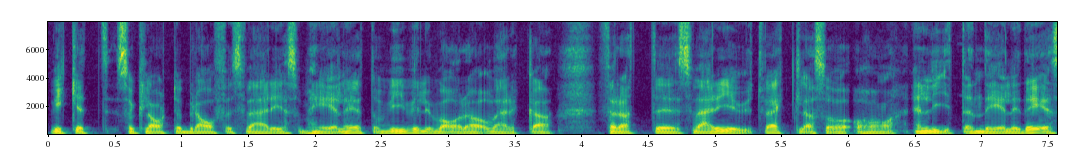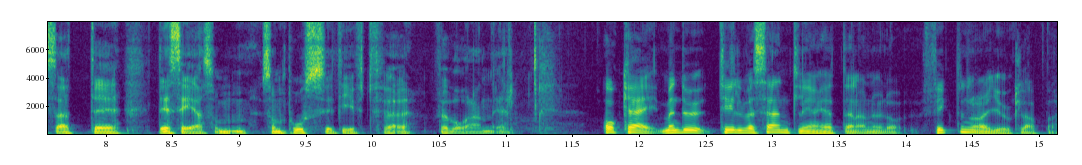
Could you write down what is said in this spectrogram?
vilket såklart är bra för Sverige som helhet. Och vi vill ju vara och verka för att eh, Sverige utvecklas och, och ha en liten del i det. Så att eh, det ser jag som, som positivt för, för vår del. Okej, men du, till väsentligheterna nu då. Fick du några julklappar?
